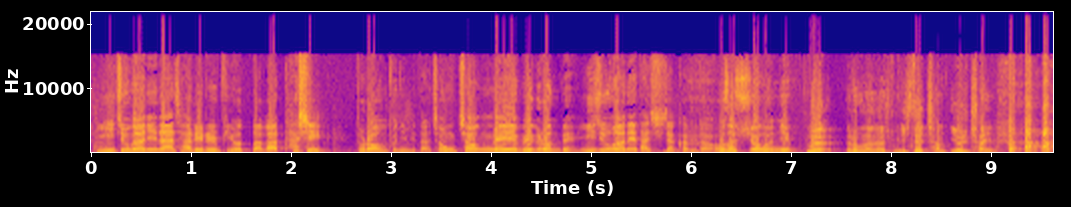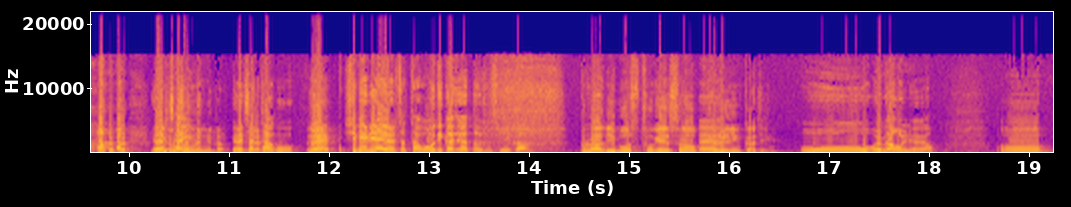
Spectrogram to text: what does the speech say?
2주간이나 자리를 비웠다가 다시 돌아온 분입니다. 정청래의 왜 그런데 2주 만에 다시 시작합니다. 어서 오십시오, 의원님. 네, 여러분 안녕하십니까. 이 시대 참 열차인. 열차 정청래입니다. 열차 네. 타고 네. 네. 시베리아 열차 타고 어디까지 갔다 오셨습니까? 블라디보스톡에서 네. 베를린까지. 오, 얼마 걸려요? 어,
